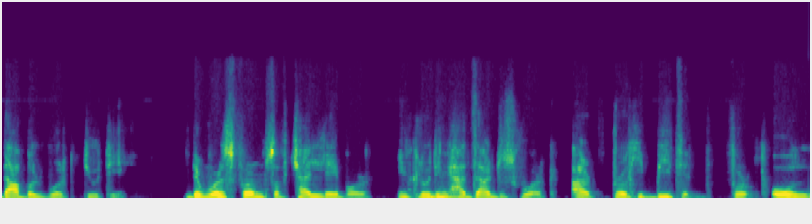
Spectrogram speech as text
double work duty. The worst forms of child labor, including hazardous work, are prohibited for all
